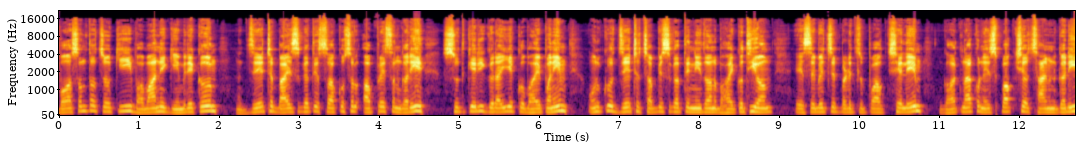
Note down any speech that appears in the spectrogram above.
बसन्त चौकी भवानी घिम्रेको जेठ बाइस गते सकुशल अपरेसन गरी सुत्केरी गराइएको भए पनि उनको जेठ छब्बिस गते निधन भएको थियो। यसैबीच पीडित पक्षले घटनाको निष्पक्ष छानबिन गरी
